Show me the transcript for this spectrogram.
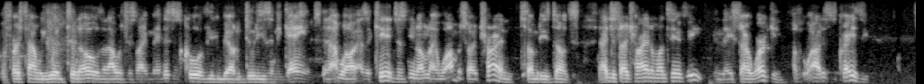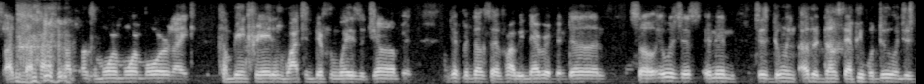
the first time we went to those, and I was just like, man, this is cool if you can be able to do these in the games. And I, well, as a kid, just you know, I'm like, well, I'm gonna start trying some of these dunks. And I just started trying them on ten feet, and they start working. I was like, wow, this is crazy. So I just started practicing my dunks more and more and more, like come being creative, watching different ways to jump and different dunks that have probably never been done. So it was just, and then just doing other dunks that people do and just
